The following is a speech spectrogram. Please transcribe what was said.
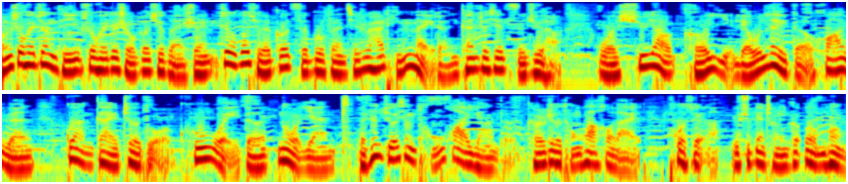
我们说回正题，说回这首歌曲本身。这首歌曲的歌词部分其实还挺美的。你看这些词句哈，我需要可以流泪的花园，灌溉这朵枯萎的诺言。本身觉得像童话一样的，可是这个童话后来破碎了，于是变成了一个噩梦。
